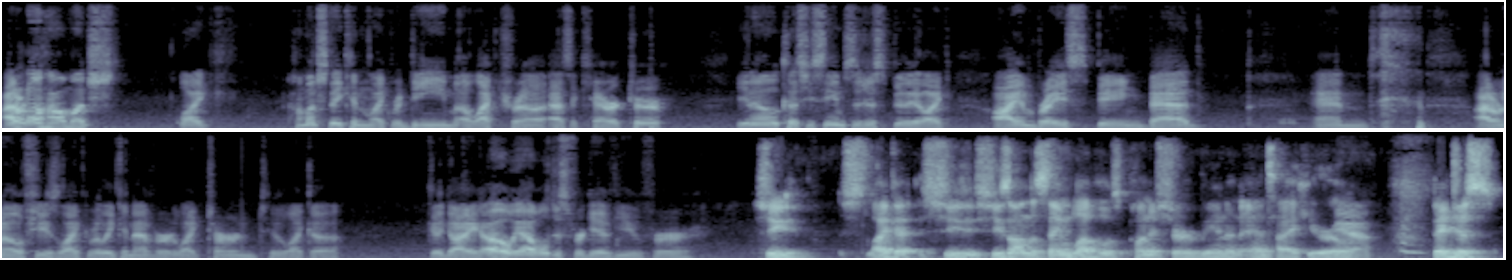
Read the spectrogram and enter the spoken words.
I don't know how much like how much they can like redeem Elektra as a character, you know, because she seems to just be like, I embrace being bad, and I don't know if she's like really can ever like turn to like a good guy. Oh yeah, we'll just forgive you for. She like a, she she's on the same level as Punisher being an anti-hero. Yeah, They just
